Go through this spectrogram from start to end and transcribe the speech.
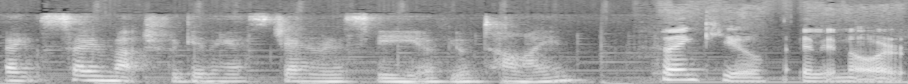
Thanks so much for giving us generously of your time. Thank you, Eleanor.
